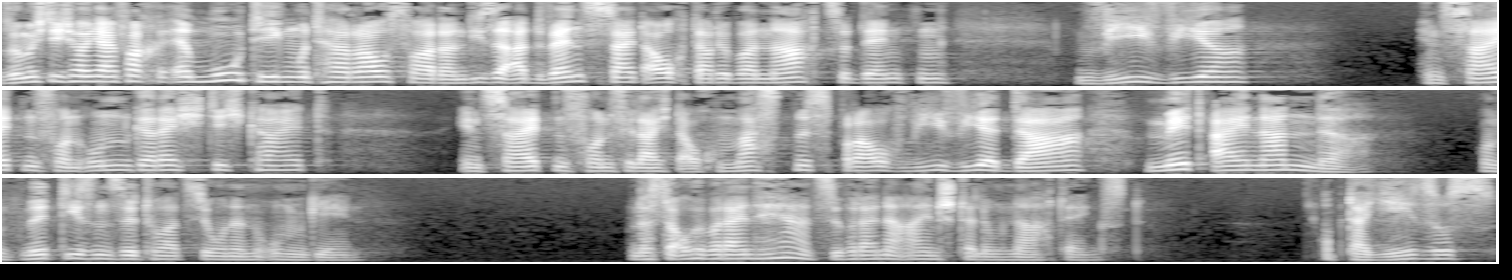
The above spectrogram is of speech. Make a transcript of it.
Und so möchte ich euch einfach ermutigen und herausfordern, diese Adventszeit auch darüber nachzudenken, wie wir in Zeiten von Ungerechtigkeit, in Zeiten von vielleicht auch Mastmissbrauch, wie wir da miteinander und mit diesen Situationen umgehen. Und dass du auch über dein Herz, über deine Einstellung nachdenkst. Ob da Jesus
